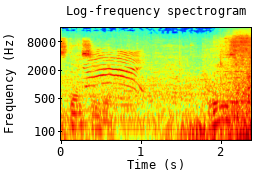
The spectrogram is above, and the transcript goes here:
stay seated. Please.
